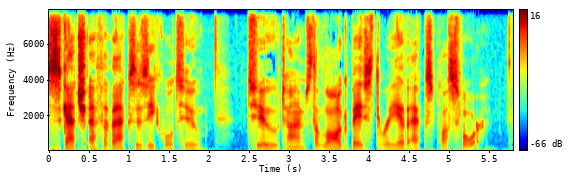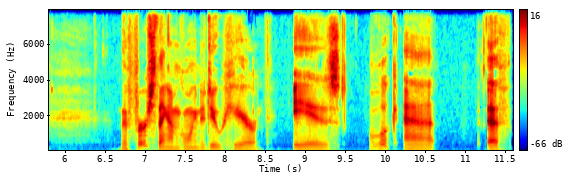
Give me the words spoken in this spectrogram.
sketch f of x is equal to 2 times the log base 3 of x plus 4. The first thing I'm going to do here is look at f,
